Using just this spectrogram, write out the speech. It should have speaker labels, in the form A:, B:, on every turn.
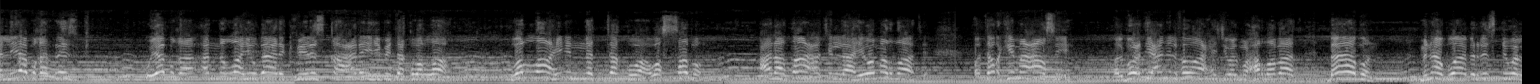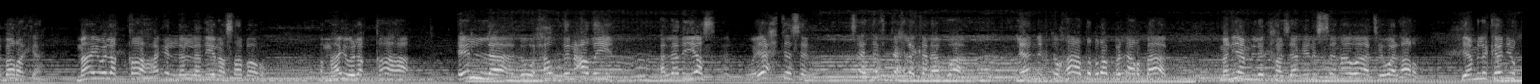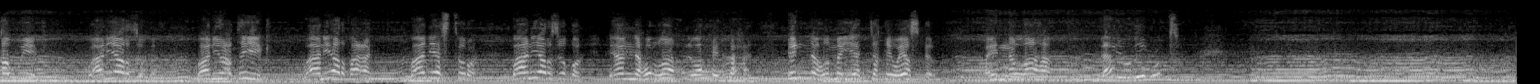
A: اللي يبغى الرزق ويبغى أن الله يبارك في رزقه عليه بتقوى الله. والله إن التقوى والصبر على طاعة الله ومرضاته وترك معاصيه والبعد عن الفواحش والمحرمات باب من أبواب الرزق والبركة. ما يلقاها إلا الذين صبروا. وما يلقاها إلا ذو حظ عظيم. الذي يصبر ويحتسب. ستفتح لك الأبواب لأنك تخاطب رب الأرباب. من يملك خزائن السماوات والأرض يملك أن يقويك وأن يرزقك وأن يعطيك وأن يرفعك وأن يسترك وأن يرزقك لأنه الله الواحد الأحد إنه من يتقي ويصبر فإن الله لا يضيع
